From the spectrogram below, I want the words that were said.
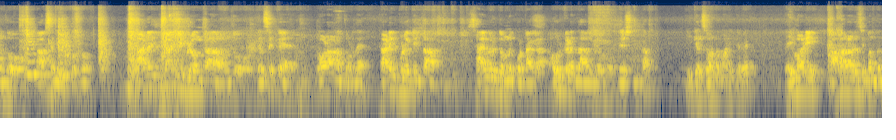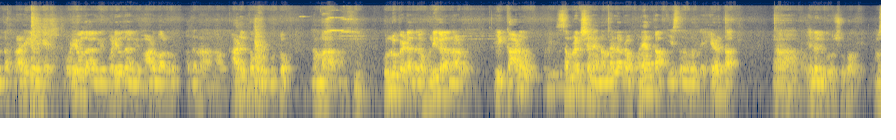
ಒಂದು ಔಷಧಿ ಇಟ್ಕೊಂಡು ಕಾಡಿಗೆ ಕಾಡಿಗೆ ಬಿಡುವಂತ ಒಂದು ಕೆಲಸಕ್ಕೆ ನೋಡೋಣ ಅಂತ ನೋಡಿದೆ. ಕಾಡಿಗೆ ಬಿಡೋಕ್ಕಿಂತ ಸಾಹೇಬರ ಗಮನ ಕೊಟ್ಟಾಗ ಅವ್ರ ಕಡೆಯಿಂದ ಆಗಲಿ ಅನ್ನೋ ಉದ್ದೇಶದಿಂದ ಈ ಕೆಲಸವನ್ನು ಮಾಡಿದ್ದೇವೆ. ದಯಮಾಡಿ ಆಹಾರ ಬಂದಂಥ ಪ್ರಾಣಿಗಳಿಗೆ ಹೊಡೆಯೋದಾಗಲಿ ಬಡಿಯೋದಾಗಲಿ ಮಾಡಬಾರ್ದು. ಅದನ್ನ ನಾವು ಕಾಡಿಗೆ ತಗೊಂಡು ಬಿಟ್ಟು ನಮ್ಮ ಹುಲ್ಲುಪೇಟೆ ಅಂದ್ರೆ ಹುಲಿಗಳ ನಾಡು, ಈ ಕಾಡು ಸಂರಕ್ಷಣೆ ನಮ್ಮೆಲ್ಲರ ಹೊಣೆ ಅಂತ ಈ ಸಂದರ್ಭದಲ್ಲಿ ಹೇಳ್ತಾ ಎಲ್ಲರಿಗೂ ಶುಭವಾಗಲಿ.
